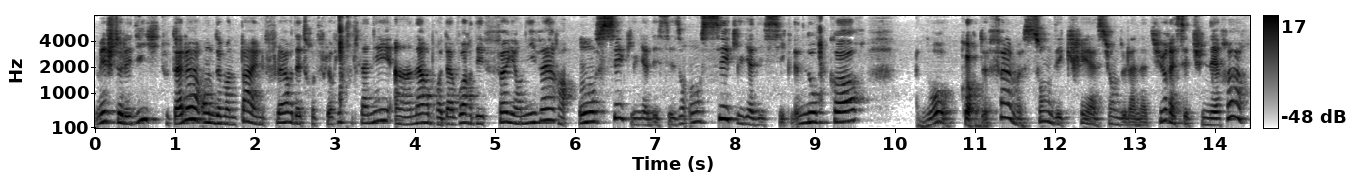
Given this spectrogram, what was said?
Mais je te l'ai dit tout à l'heure, on ne demande pas à une fleur d'être fleurie toute l'année, à un arbre d'avoir des feuilles en hiver. On sait qu'il y a des saisons, on sait qu'il y a des cycles. Nos corps nos corps de femmes sont des créations de la nature et c'est une erreur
